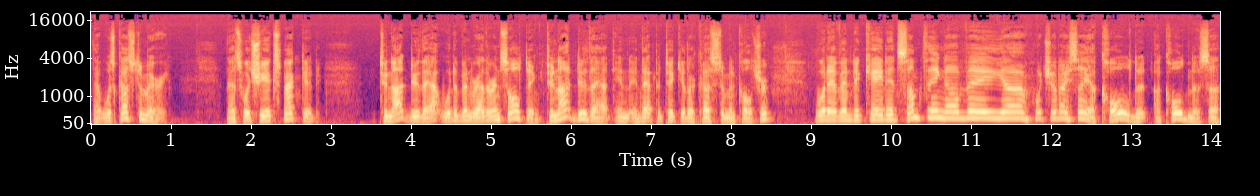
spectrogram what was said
That was customary. That's what she expected. To not do that would have been rather insulting. To not do that in, in that particular custom and culture would have indicated something of a uh, what should I say a cold a coldness a,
